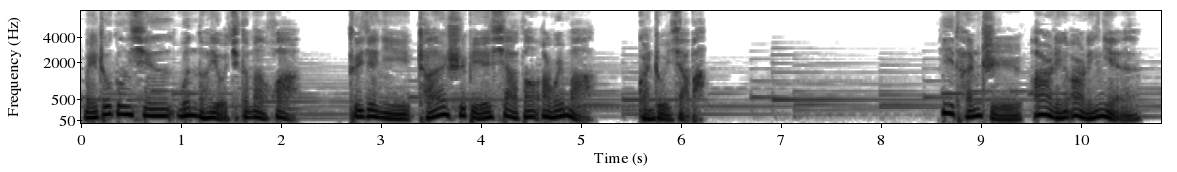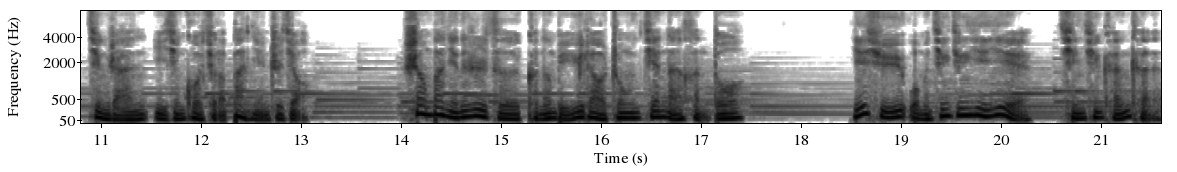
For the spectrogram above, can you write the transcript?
每周更新温暖有趣的漫画，推荐你长按识别下方二维码关注一下吧。一弹指，二零二零年。竟然已经过去了半年之久。上半年的日子可能比预料中艰难很多。也许我们兢兢业业、勤勤恳恳，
